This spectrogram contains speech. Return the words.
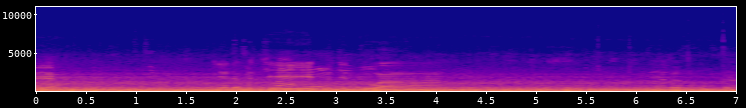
Iya. Ini ada masjid, masjid tua. Ini ada muda.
